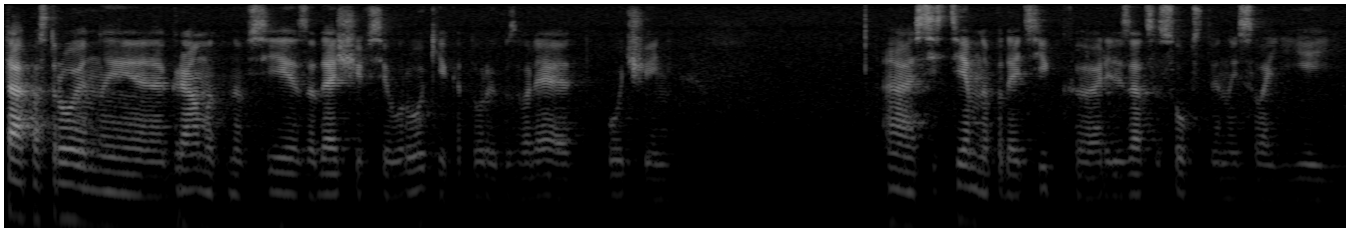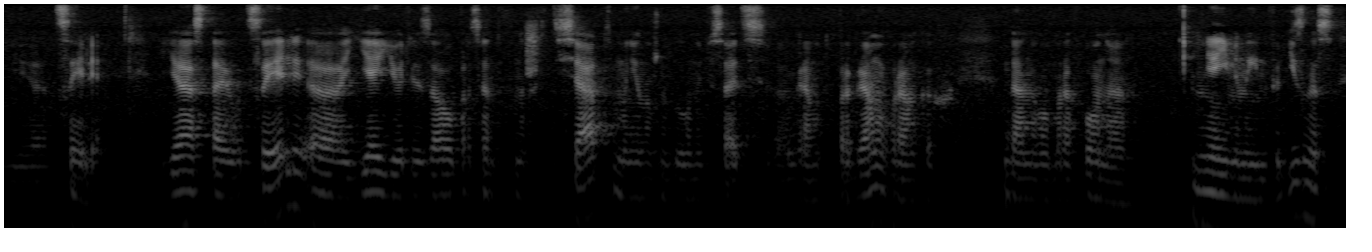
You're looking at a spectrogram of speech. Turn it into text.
так построены грамотно все задачи, все уроки, которые позволяют очень а, системно подойти к реализации собственной своей цели. Я ставил цель, а, я ее реализовал процентов на 60, мне нужно было написать грамотную программу в рамках данного марафона. У меня именно инфобизнес –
